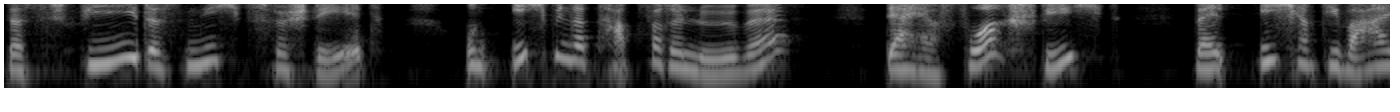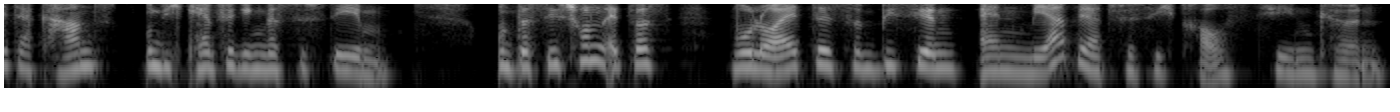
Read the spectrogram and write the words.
das Vieh, das nichts versteht. Und ich bin der tapfere Löwe, der hervorsticht weil ich habe die Wahrheit erkannt und ich kämpfe gegen das System. Und das ist schon etwas, wo Leute so ein bisschen einen Mehrwert für sich draus ziehen können,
